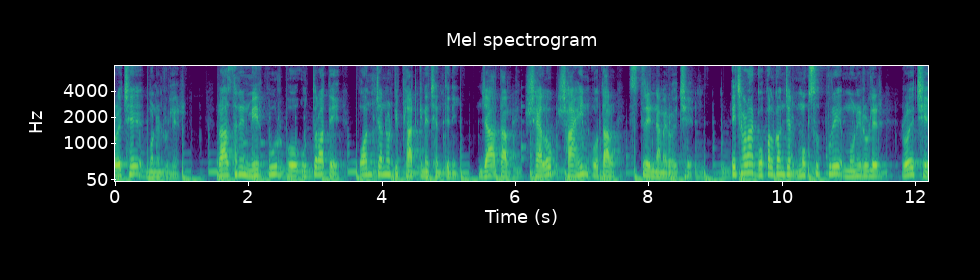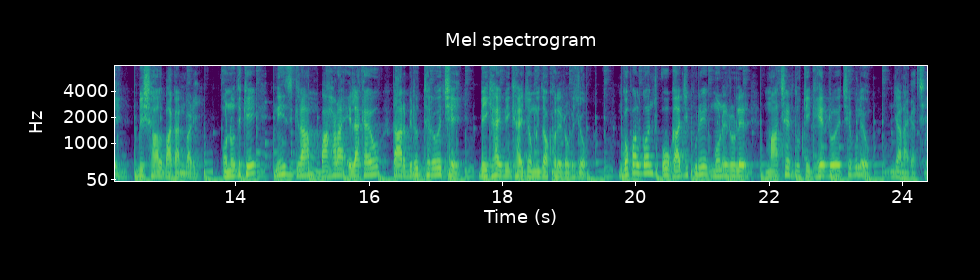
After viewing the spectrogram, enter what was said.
রয়েছে মনিরুলের। রাজধানীর মিরপুর ও উত্তরাতে পঞ্চান্নটি ফ্ল্যাট কিনেছেন তিনি, যা তার শ্যালক, শাহিন ও তার স্ত্রীর নামে রয়েছে। এছাড়া গোপালগঞ্জের মুকসুদপুরে মনিরুলের রয়েছে বিশাল বাগান বাড়ি অন্যদিকে নিজ গ্রাম বাহাড়া এলাকায়ও তার বিরুদ্ধে রয়েছে বিঘায় বিঘায় জমি দখলের অভিযোগ। গোপালগঞ্জ ও গাজীপুরে মনিরুলের মাছের দুটি ঘের রয়েছে বলেও জানা গেছে।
